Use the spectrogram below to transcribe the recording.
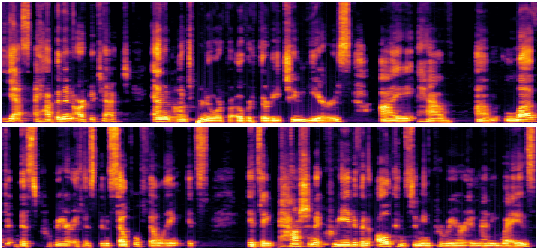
yes, I have been an architect and an entrepreneur for over 32 years. I have um, loved this career. It has been so fulfilling. It's it's a passionate, creative, and all-consuming career in many ways.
